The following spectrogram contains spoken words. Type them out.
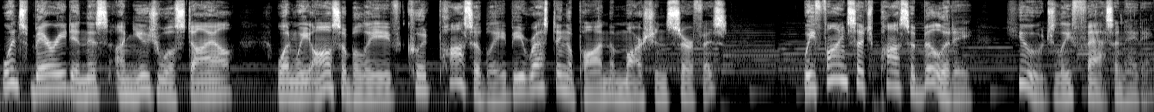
once buried in this unusual style, one we also believe could possibly be resting upon the Martian surface? We find such possibility hugely fascinating.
